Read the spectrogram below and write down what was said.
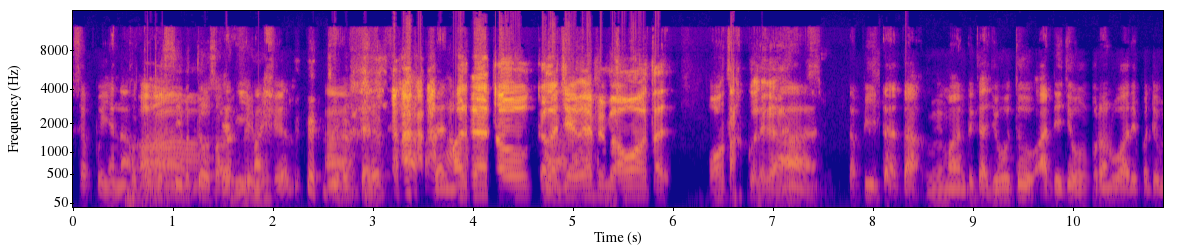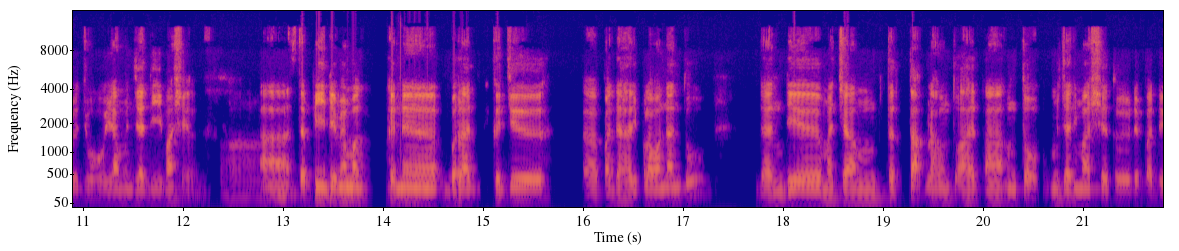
siapa yang nak kontroversi uh, betul soalan jadi marshal. Uh, dan dan tahu kalau uh, JMF memang orang tak orang takut dia kan. Uh, tapi tak tak memang dekat Johor tu ada je orang luar daripada Johor yang menjadi marshal. Uh. Uh, tapi dia memang kena berada kerja uh, pada hari perlawanan tu dan dia macam tetaplah untuk uh, untuk menjadi marshal tu daripada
